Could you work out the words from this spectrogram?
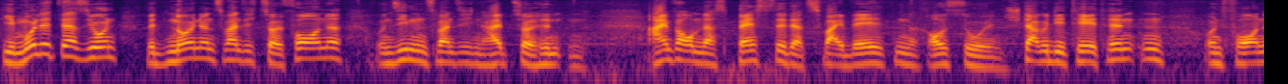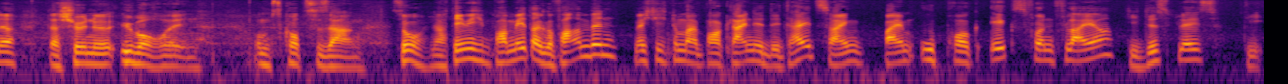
die Mullet-Version mit 29 Zoll vorne und 27,5 Zoll hinten. Einfach um das Beste der zwei Welten rauszuholen. Stabilität hinten und vorne das schöne Überrollen um es kurz zu sagen. So, nachdem ich ein paar Meter gefahren bin, möchte ich noch mal ein paar kleine Details zeigen beim UPROC X von Flyer. Die Displays, die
